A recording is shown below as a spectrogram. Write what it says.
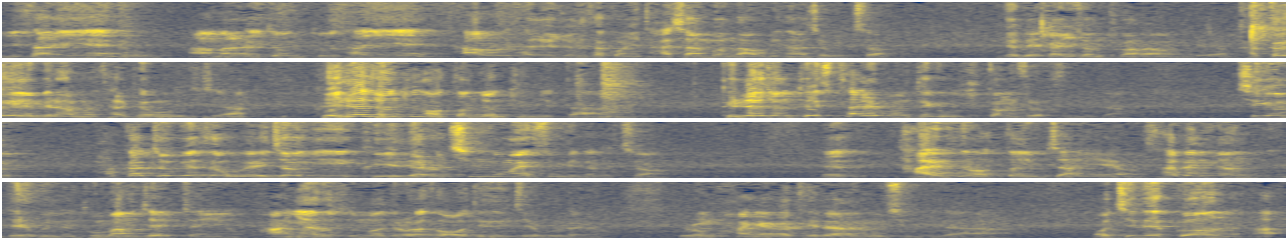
이 사이에 아말렉 전투 사이에 사울을 살려주는 사건이 다시 한 번 나오긴 하죠, 그렇죠? 그러니까 네 가지 전투가 나오는데요. 각각의 의미를 한번 살펴보죠. 그일라 전투는 어떤 전투입니까? 그일라 전투의 스타일을 보면 되게 우스꽝스럽습니다. 지금 바깥쪽에서 외적이 그일라로 침공했습니다. 그렇죠? 다윗은 어떤 입장이에요? 400명 데리고 있는 도망자 입장이에요. 광야로 숨어 들어가서 어디 있는지를 몰라요. 이런 광야가 대단한 곳입니다. 어찌됐건 아,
